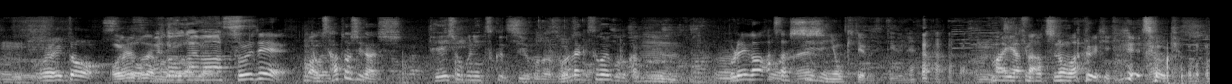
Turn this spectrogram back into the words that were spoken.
おめでとおめでとうあおめでとうございます。それで、まあ、サトシが定職に就くっていうことはどれだけすごいことかっていう俺が朝7時に起きてるっていうね。毎朝気持ちの悪い。状況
